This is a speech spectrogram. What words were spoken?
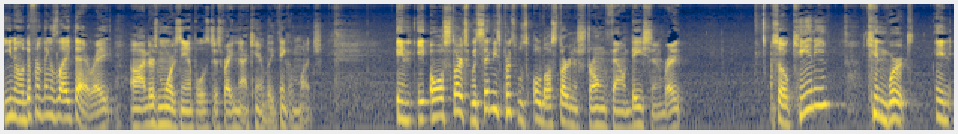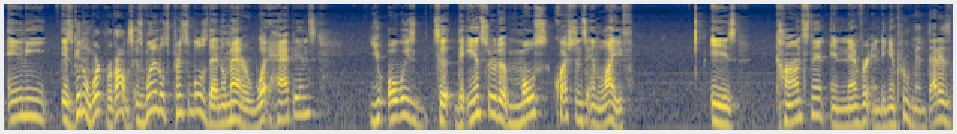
you know different things like that right? Uh, there's more examples just right now. I can't really think of much. And it all starts with setting these principles all about starting a strong foundation right? So CANI can work in any is going to work regardless. It's one of those principles that no matter what happens you always to the answer to most questions in life is constant and never ending improvement. That is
